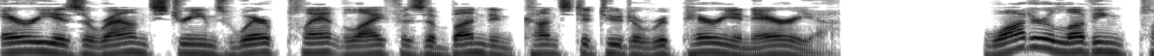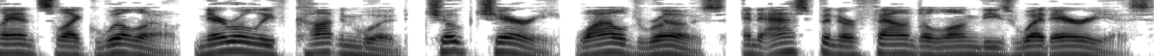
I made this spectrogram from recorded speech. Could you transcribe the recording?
areas around streams where plant life is abundant constitute a riparian area. Water-loving plants like willow, narrowleaf cottonwood, choke cherry, wild rose, and aspen are found along these wet areas.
